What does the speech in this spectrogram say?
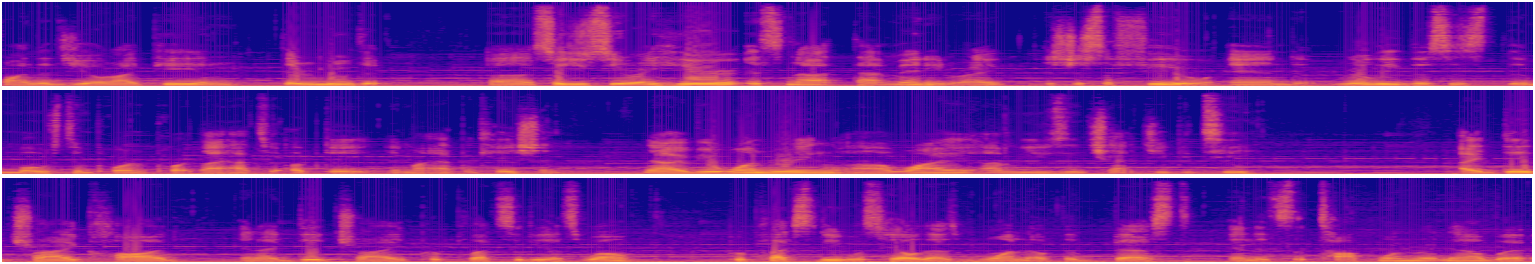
find the geo and IP and they removed it. Uh, so you see right here, it's not that many, right? It's just a few. And really, this is the most important part that I have to update in my application. Now, if you're wondering uh, why I'm using ChatGPT, I did try Claude and I did try Perplexity as well. Perplexity was hailed as one of the best and it's the top one right now, but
